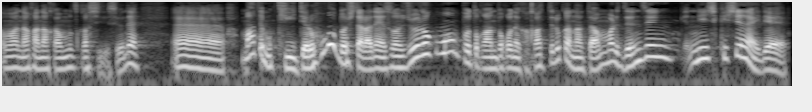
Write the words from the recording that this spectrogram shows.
まあなかなか難しいですよね。えー、まあでも聞いてる方としたらね、その16音符とかのとこでかかってるかなってあんまり全然認識してないで、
